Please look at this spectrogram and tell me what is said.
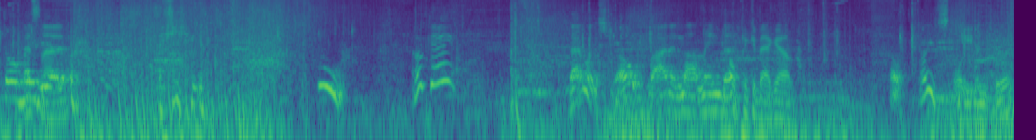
Throw a baby That's not it. Okay. That looks, oh, I did not mean to. Pick it back up. Oh, Or you just lead him to it.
